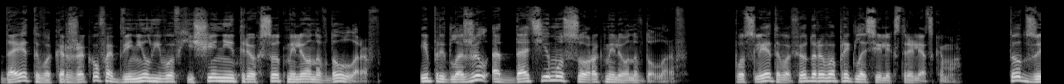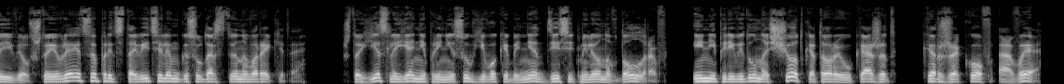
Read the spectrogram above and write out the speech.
до этого Коржаков обвинил его в хищении 300 миллионов долларов и предложил отдать ему 40 миллионов долларов. После этого Федорова пригласили к Стрелецкому. Тот заявил, что является представителем государственного рэкета, что если я не принесу в его кабинет 10 миллионов долларов и не переведу на счет, который укажет Коржаков АВ,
